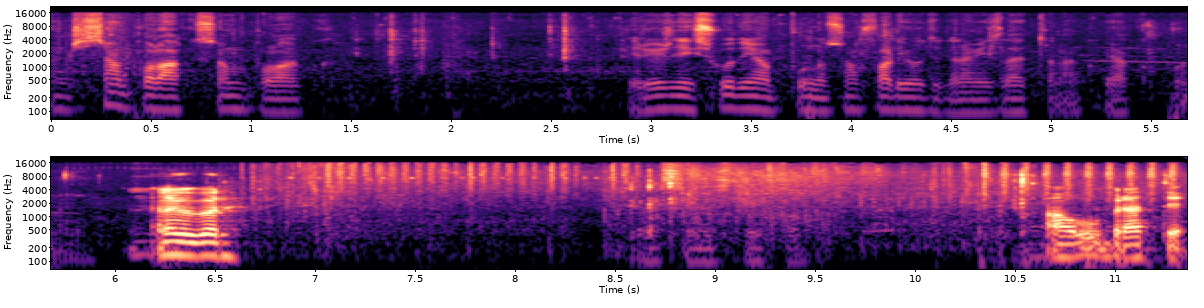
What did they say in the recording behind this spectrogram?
Znači samo polako, samo polako. Jer viš da ih svudi ima puno, samo fali ovdje da nam izleta onako jako puno. Eno ga gore. Ja sam istripao. Au, brate.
